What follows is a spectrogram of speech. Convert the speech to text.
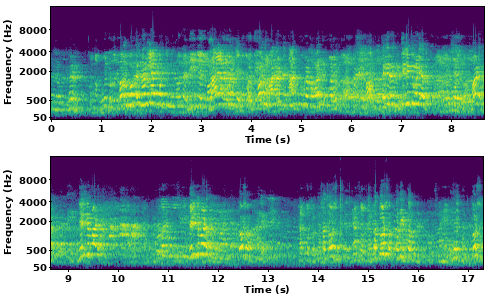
ನೀನು? ಯಾಕೆ ನಾನು ಕೂಗಾಡ್ದೆ, ಮಾಡಿ, ಮಾಡಿ. ಮಾಡಿ ಅದು. ಮಾಡು, delete ಮಾಡು. delete ಮಾಡು. ತೋರ್ಸು, ತೋರ್ಸು. ತೋರ್ಸು, ಅದು ತೋರ್ಸು.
